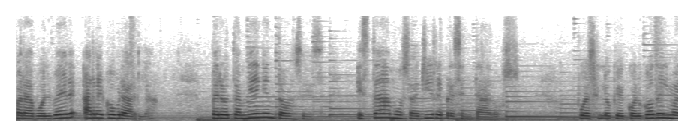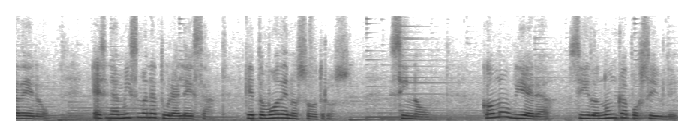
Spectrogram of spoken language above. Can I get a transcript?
para volver a recobrarla. Pero también entonces estábamos allí representados, pues lo que colgó del madero es la misma naturaleza que tomó de nosotros, sino, ¿cómo hubiera sido nunca posible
